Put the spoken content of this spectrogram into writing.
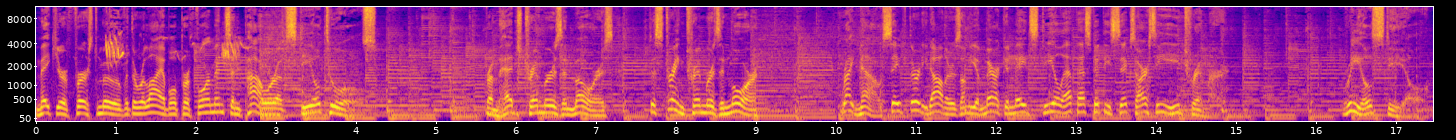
Make your first move with the reliable performance and power of STIHL tools. From hedge trimmers and mowers to string trimmers and more, right now save $30 on the American made STIHL FS56 RCE trimmer. Real STIHL.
